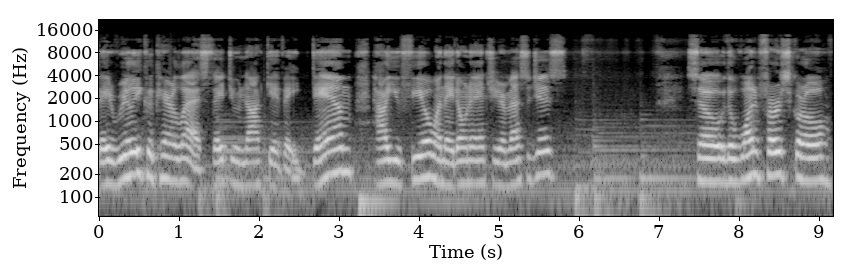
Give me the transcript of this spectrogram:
they really could care less. They do not give a damn how you feel when they don't answer your messages. So the one first girl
